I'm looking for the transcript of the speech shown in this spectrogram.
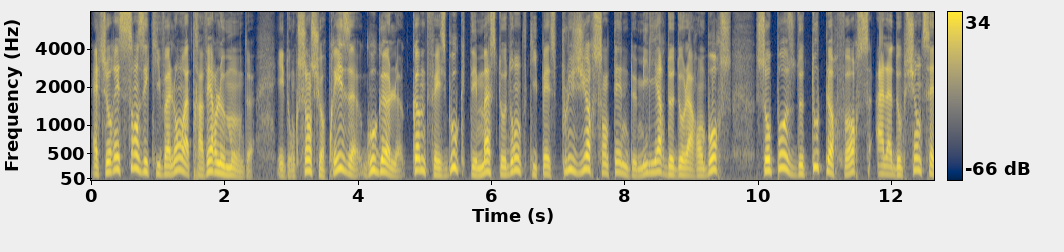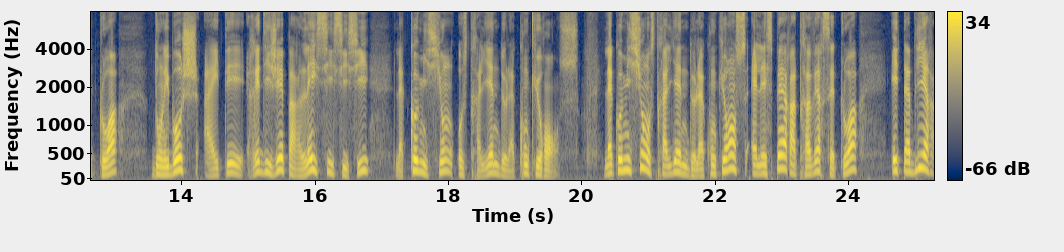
elle serait sans équivalent à travers le monde. Et donc sans surprise, Google comme Facebook, des mastodontes qui pèsent plusieurs centaines de milliards de dollars en bourse, s'opposent de toute leur force à l'adoption de cette loi dont l'ébauche a été rédigée par l'ACCC, la Commission australienne de la concurrence. La Commission australienne de la concurrence, elle espère à travers cette loi établir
